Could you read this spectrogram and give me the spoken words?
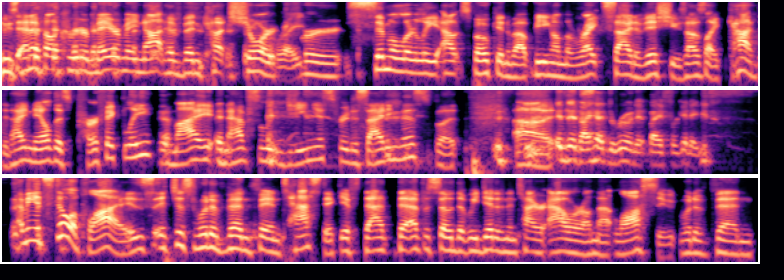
whose NFL career may or may not have been cut short right. for similarly outspoken about being on the right side of issues. I was like, God, did I nail this perfectly? Am I an absolute genius for deciding this? But uh, and then I had to ruin it by forgetting. I mean, it still applies. It just would have been fantastic if that the episode that we did an entire hour on that lawsuit would have been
